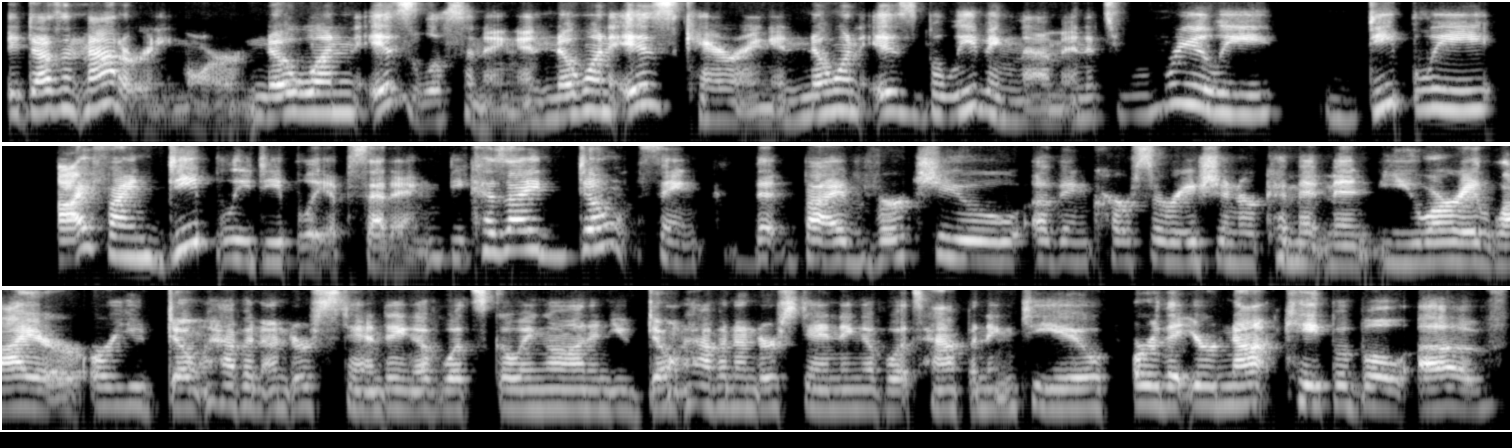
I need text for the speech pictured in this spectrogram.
it doesn't matter anymore. No one is listening and no one is caring and no one is believing them. And it's really deeply I find deeply, deeply upsetting because I don't think that by virtue of incarceration or commitment, you are a liar or you don't have an understanding of what's going on and you don't have an understanding of what's happening to you, or that you're not capable of,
